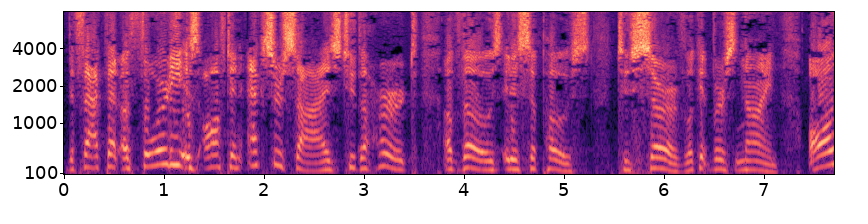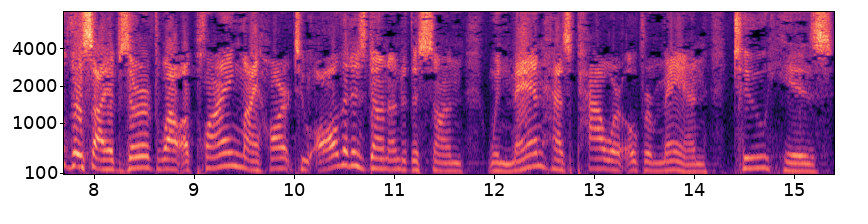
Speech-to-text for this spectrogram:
the fact that authority is often exercised to the hurt of those it is supposed to serve. Look at verse 9. All this I observed while applying my heart to all that is done under the sun when man has power over man to his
